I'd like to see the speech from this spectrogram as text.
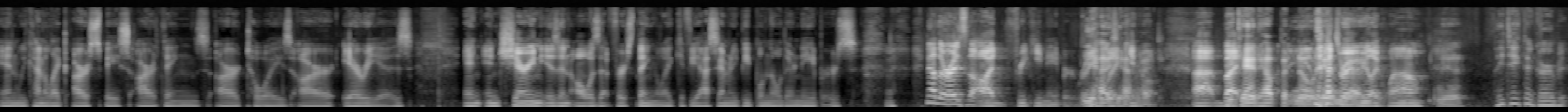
and we kind of like our space, our things, our toys, our areas, and and sharing isn't always that first thing. Like if you ask how many people know their neighbors, now there is the odd freaky neighbor, right? Yeah, like, yeah, you know, right. Uh, but you can't help but know that's him. right. And you're like, wow, yeah they take their garbage.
